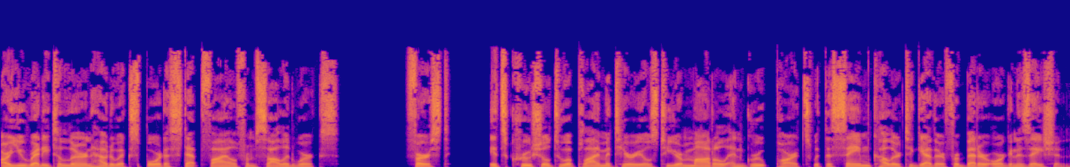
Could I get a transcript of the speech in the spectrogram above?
Are you ready to learn how to export a step file from SOLIDWORKS? First, it's crucial to apply materials to your model and group parts with the same color together for better organization.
